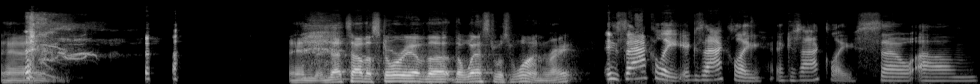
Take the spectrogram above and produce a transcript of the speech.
and and that's how the story of the the West was won, right? Exactly, exactly, exactly. So, um,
